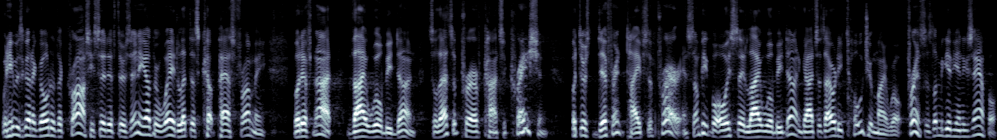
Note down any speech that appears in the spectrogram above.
when he was going to go to the cross, he said, if there's any other way to let this cup pass from me, but if not, thy will be done. So that's a prayer of consecration. But there's different types of prayer. And some people always say, Thy will be done. God says, I already told you my will. For instance, let me give you an example.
